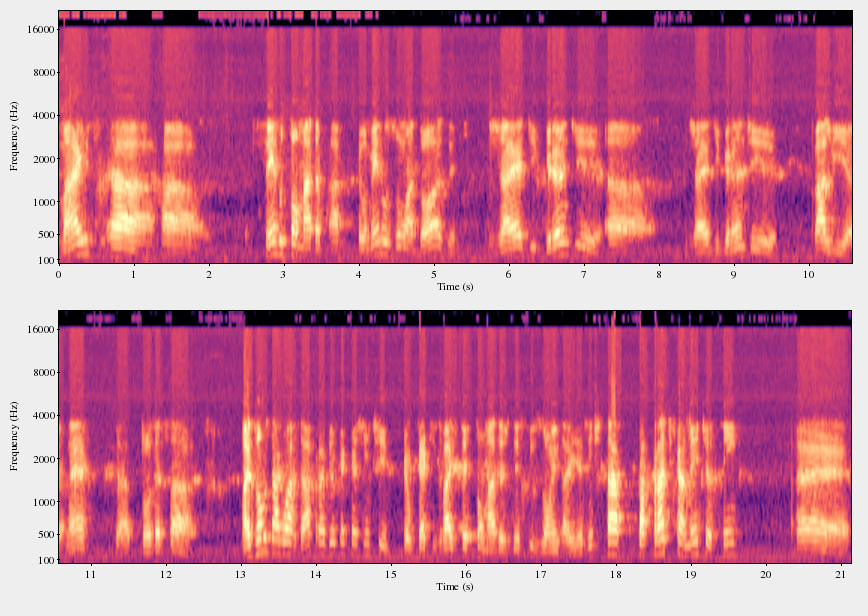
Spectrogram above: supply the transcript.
Mas, ah, ah, sendo tomada a, pelo menos uma dose, já é de grande, ah, já é de grande valia, né? toda essa. Mas vamos aguardar para ver o que é que a gente, o que é que vai ser tomadas decisões aí. A gente está tá praticamente assim. É,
